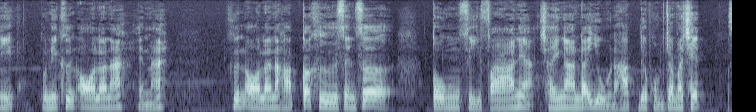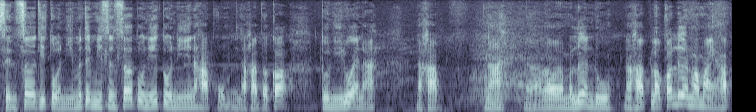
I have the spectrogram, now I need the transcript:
นี่ตัวนี้ขึ้นออนแล้วนะเห็นไหมขึ้นออนแล้วนะครับ ก็คือเซ็นเซอร์ตรงสีฟ้าเนี่ยใช้งานได้อยู่นะครับ เดี๋ยวผมจะมาเช็คเซ็นเซอร์ที่ตัวนี้มันจะมีเซ็นเซอร์ตัวนี้ตัวนี้นะครับผมนะครับแล้วก็ตัวนี้ด้วยนะ นะครับนะเดี๋ยวเรามาเลื่อนดูนะครับ เราก็เลื่อนมาใหม่ครับ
